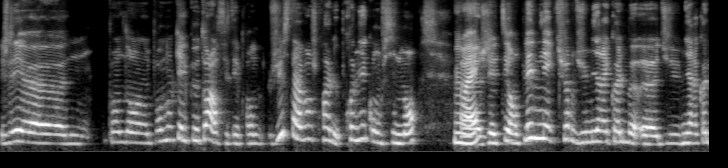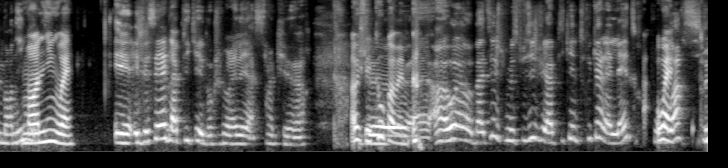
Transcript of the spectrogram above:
j'ai. Euh, pendant, pendant quelques temps, alors c'était juste avant, je crois, le premier confinement, euh, j'étais en pleine lecture du Miracle, du Miracle Morning. Morning, ouais. Et, j'essayais de l'appliquer, donc je me réveillais à 5 heures. Ah oui, c'est tout quand même. Euh, ah ouais, bah tu sais, je me suis dit, je vais appliquer le truc à la lettre pour voir si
